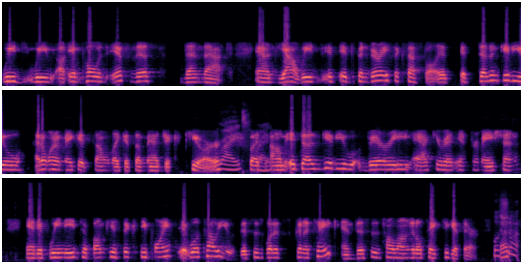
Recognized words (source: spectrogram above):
we we uh, impose if this then that. And yeah, we it, it's been very successful. It it doesn't give you. I don't want to make it sound like it's a magic cure, Right, But right. um, it does give you very accurate information. And if we need to bump you 60 points, it will tell you this is what it's going to take, and this is how long it'll take to get there. Well, That's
